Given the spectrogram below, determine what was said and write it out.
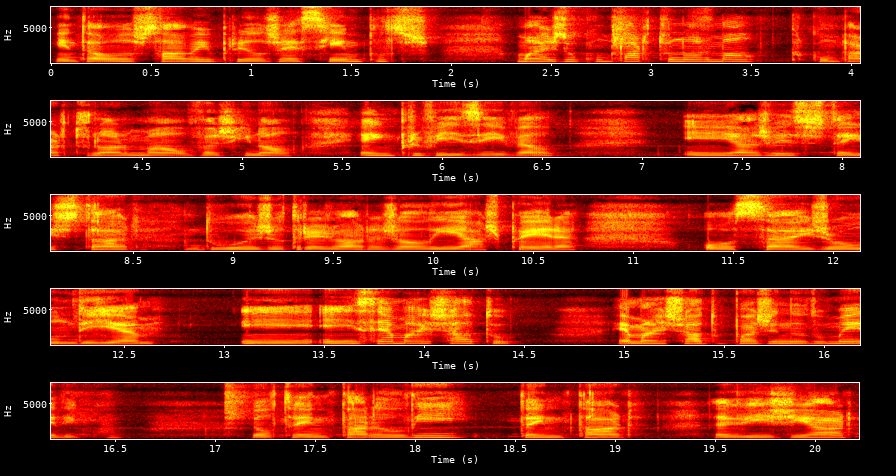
então eles sabem, para eles é simples, mais do que um parto normal, porque um parto normal, vaginal, é imprevisível e às vezes tens de estar duas ou três horas ali à espera, ou seja, um dia, e, e isso é mais chato. É mais chato para a agenda do médico. Ele tem de estar ali, tem de estar a vigiar,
